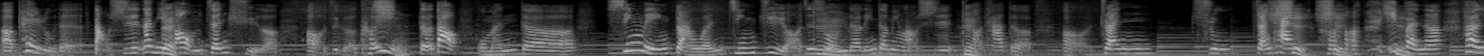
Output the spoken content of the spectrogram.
呃佩乳的导师，那你也帮我们争取了呃这个可以得到我们的。心灵短文金句哦，这是我们的林德明老师对。啊，他的呃专书专刊是是 一本呢，很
